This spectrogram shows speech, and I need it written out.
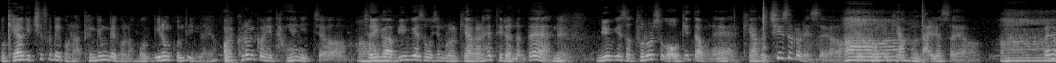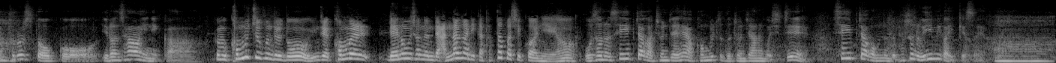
뭐 계약이 취소되거나 변경되거나 뭐 이런 건도 있나요? 아, 그런 건이 당연히 있죠. 아. 저희가 미국에서 오신 분을 계약을 해드렸는데 네. 미국에서 들어올 수가 없기 때문에 계약을 취소를 했어요. 아. 돈을 계약금을 날렸어요. 아. 왜냐면 들어올 수도 없고 이런 상황이니까. 그럼 건물주분들도 이제 건물 내놓으셨는데 안 나가니까 답답하실 거 아니에요. 우선은 세입자가 존재해야 건물주도 존재하는 것이지 세입자가 없는데 무슨 의미가 있겠어요. 아.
